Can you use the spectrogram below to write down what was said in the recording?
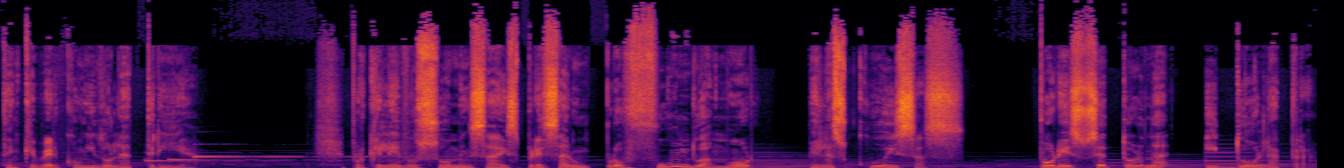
tem que ver com idolatria, porque leva os homens a expressar um profundo amor pelas coisas. Por isso se torna idólatra.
